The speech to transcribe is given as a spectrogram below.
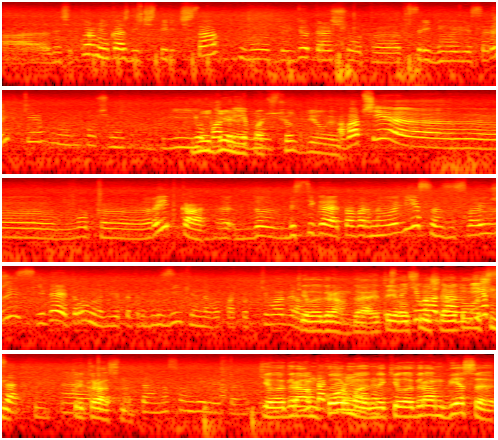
А, значит, кормим каждые 4 часа. Вот, идет расчет э, от среднего веса рыбки. Ну, в общем, ее Недельный потребность. подсчет делаем. А вообще, э, вот э, рыбка, э, до- достигая товарного веса, за свою жизнь съедает ровно где-то приблизительно вот так вот килограмм. Килограмм, да, это То я услышал. Это очень веса, э, прекрасно. Да, на самом деле это... Килограмм корма много. на килограмм веса.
